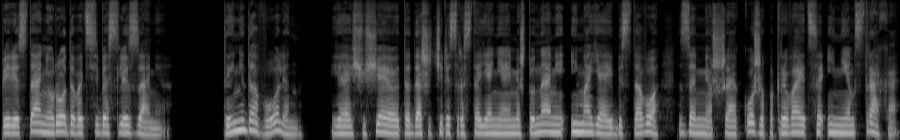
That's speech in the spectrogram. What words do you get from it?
«Перестань уродовать себя слезами». Ты недоволен. Я ощущаю это даже через расстояние между нами, и моя и без того замерзшая кожа покрывается инеем страха.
